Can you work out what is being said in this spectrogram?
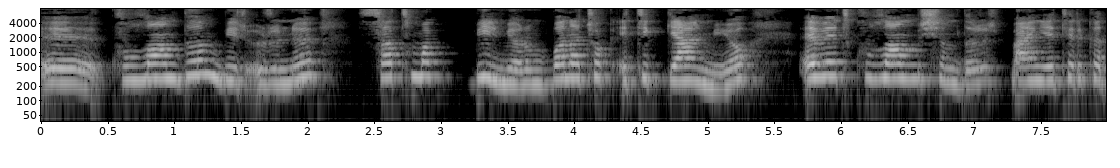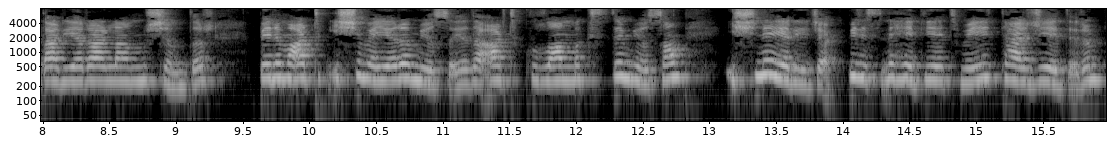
e, kullandığım bir ürünü satmak bilmiyorum. Bana çok etik gelmiyor. Evet kullanmışımdır. Ben yeteri kadar yararlanmışımdır. Benim artık işime yaramıyorsa ya da artık kullanmak istemiyorsam işine yarayacak birisine hediye etmeyi tercih ederim.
